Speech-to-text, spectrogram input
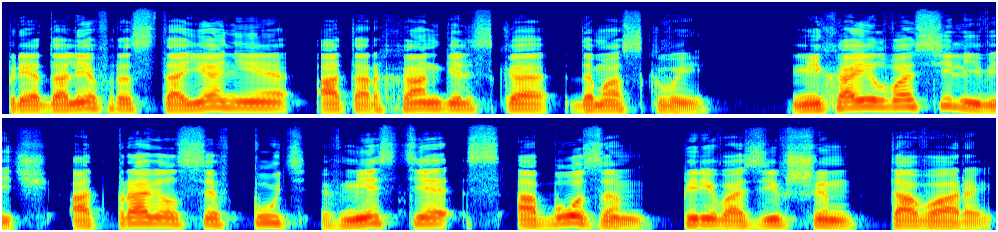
преодолев расстояние от Архангельска до Москвы. Михаил Васильевич отправился в путь вместе с обозом, перевозившим товары.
